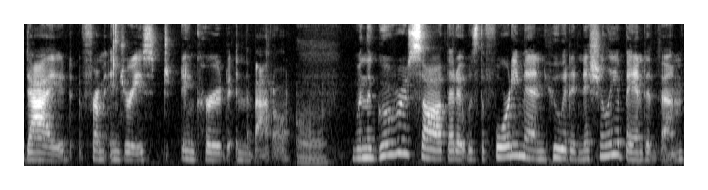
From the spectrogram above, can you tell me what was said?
died from injuries t- incurred in the battle. Oh. When the guru saw that it was the 40 men who had initially abandoned them,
